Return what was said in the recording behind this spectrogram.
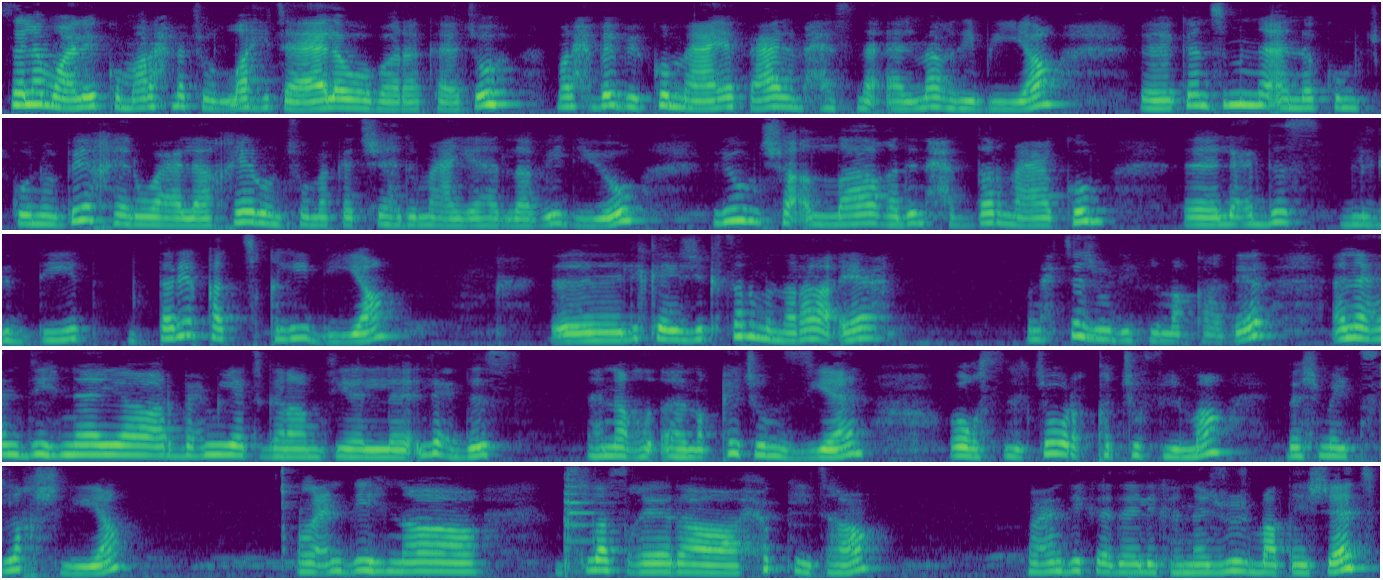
السلام عليكم ورحمة الله تعالى وبركاته. مرحبا بكم معايا في عالم حسناء المغربية. آه، كنتمنى أنكم تكونوا بخير وعلى خير وأنتم كتشاهدوا معايا هذا الفيديو. اليوم إن شاء الله غادي نحضر معكم آه، العدس بالقديد بالطريقة التقليدية آه، اللي كيجي أكثر من رائع ونحتاجو ليه في المقادير. أنا عندي هنايا 400 غرام ديال العدس. هنا نقيته مزيان وغسلته ورقدته في الماء باش ما يتسلخش ليا. وعندي هنا بصلة صغيرة حكيتها. وعندي كذلك هنا جوج مطيشات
